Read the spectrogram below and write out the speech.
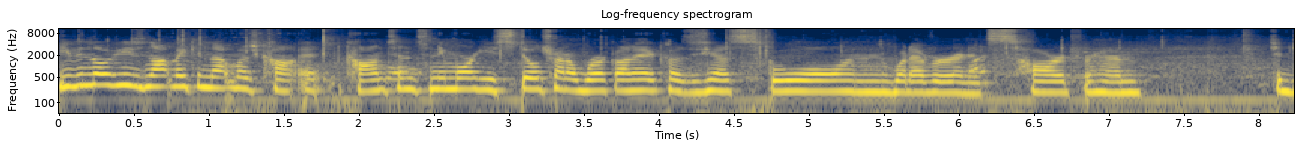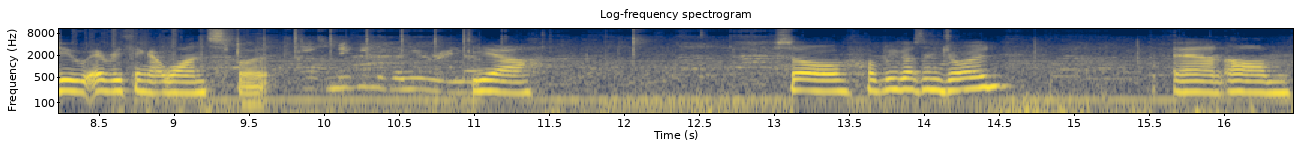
even though he's not making that much con content anymore, he's still trying to work on it because he has school and whatever, and it's hard for him to do everything at once. But he's making a video right now. Yeah. So hope you guys enjoyed, and um,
